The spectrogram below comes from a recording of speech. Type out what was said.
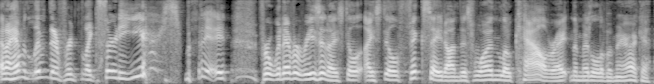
and I haven't lived there for like 30 years. but it, for whatever reason, I still I still fixate on this one locale right in the middle of America.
